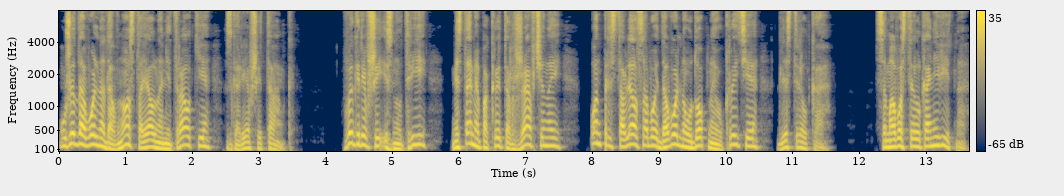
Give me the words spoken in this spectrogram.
Уже довольно давно стоял на нейтралке сгоревший танк. Выгоревший изнутри, местами покрытый ржавчиной, он представлял собой довольно удобное укрытие для стрелка. Самого стрелка не видно.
